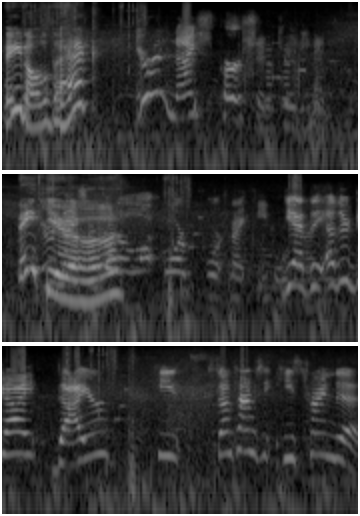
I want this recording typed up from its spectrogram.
Fatal? The heck? You're a nice person, Kitty. Thank You're you. nicer a lot more Fortnite people. Yeah, the other guy, Dyer, he sometimes he's trying to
